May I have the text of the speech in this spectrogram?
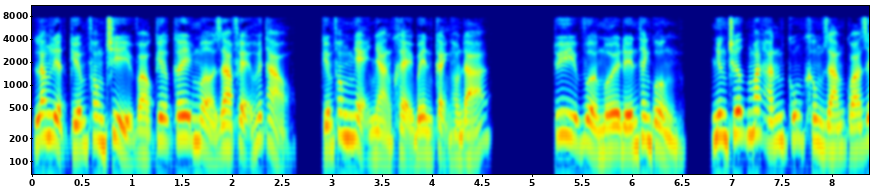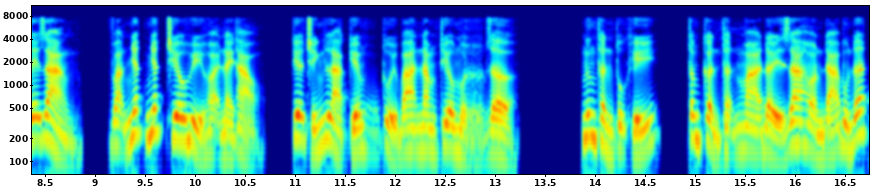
Lăng liệt kiếm phong chỉ vào kia cây mở ra phệ huyết thảo, kiếm phong nhẹ nhàng khẽ bên cạnh hòn đá. Tuy vừa mới đến thanh cuồng, nhưng trước mắt hắn cũng không dám quá dễ dàng, vạn nhất nhất chiêu hủy hoại này thảo, kia chính là kiếm tuổi 3 năm tiêu một giờ. Ngưng thần tụ khí, tâm cẩn thận mà đẩy ra hòn đá bùn đất,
